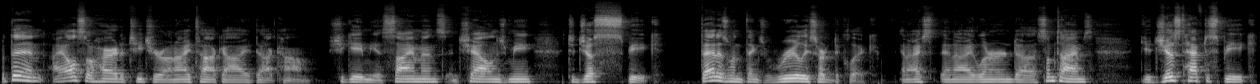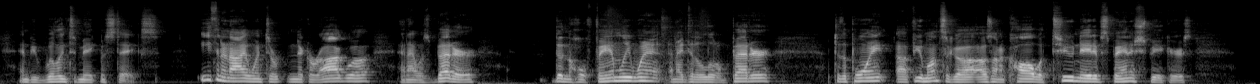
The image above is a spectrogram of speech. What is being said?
But then I also hired a teacher on italki.com. She gave me assignments and challenged me to just speak. That is when things really started to click. And I, and I learned uh, sometimes you just have to speak and be willing to make mistakes. Ethan and I went to Nicaragua, and I was better. Then the whole family went, and I did a little better. To the point, a few months ago, I was on a call with two native Spanish speakers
